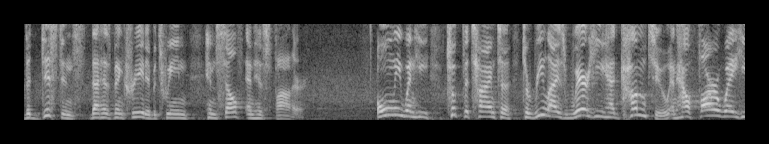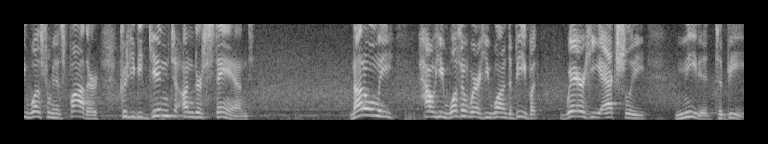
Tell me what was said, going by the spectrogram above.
the distance that has been created between himself and his father only when he took the time to, to realize where he had come to and how far away he was from his father could he begin to understand not only how he wasn't where he wanted to be, but where he actually needed to be.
